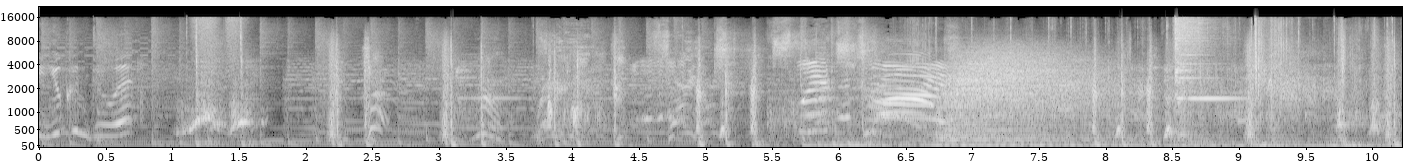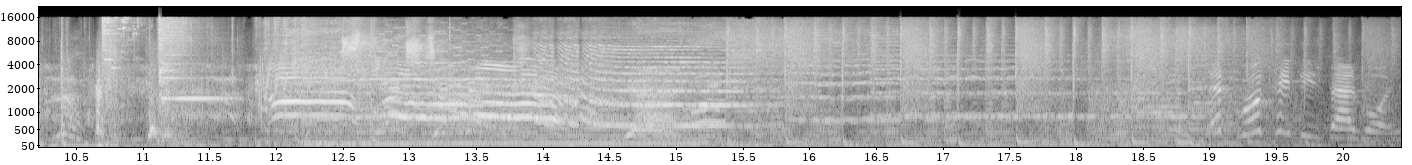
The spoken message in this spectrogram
Come you can do it. Ready, fight! Split strike! Split strike! Let's rotate these bad boys.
